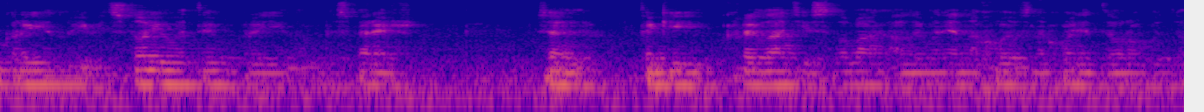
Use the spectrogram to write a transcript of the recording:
Україну, і відстоювати Україну, безперечно. Це такі крилаті слова, але вони знаходять дорогу до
